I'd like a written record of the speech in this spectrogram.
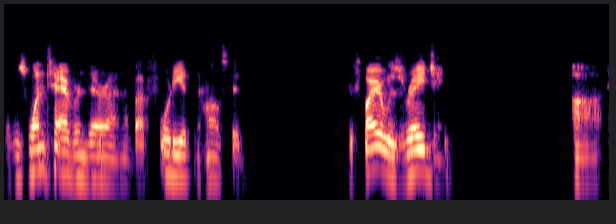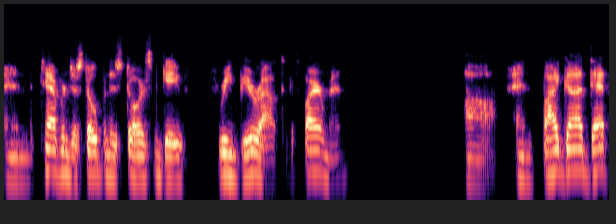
there was one tavern there on about 40th and Halsted. The fire was raging, uh, and the tavern just opened its doors and gave free beer out to the firemen. Uh, and by God, that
